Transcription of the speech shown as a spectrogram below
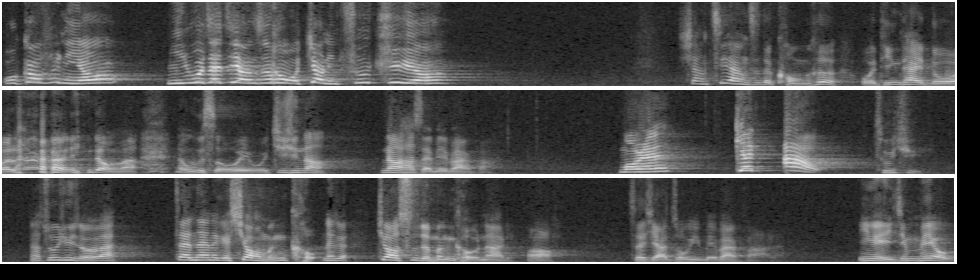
我告诉你哦，你如果再这样之后，我叫你出去哦。像这样子的恐吓，我听太多了，你懂吗？那无所谓，我继续闹，闹他实在没办法。某人。Get out！出去，那出去怎么办？站在那个校门口，那个教室的门口那里啊。这下终于没办法了，因为已经没有，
